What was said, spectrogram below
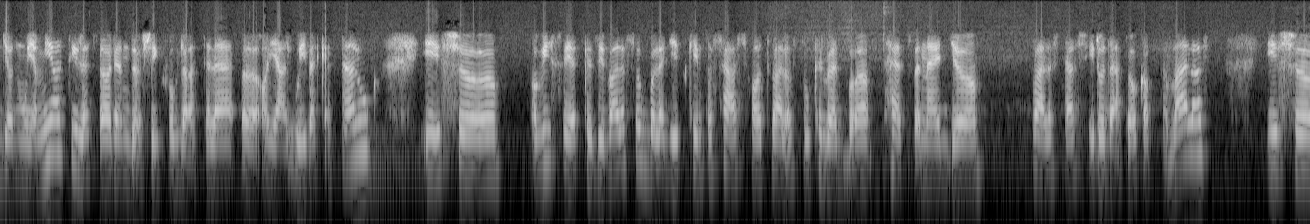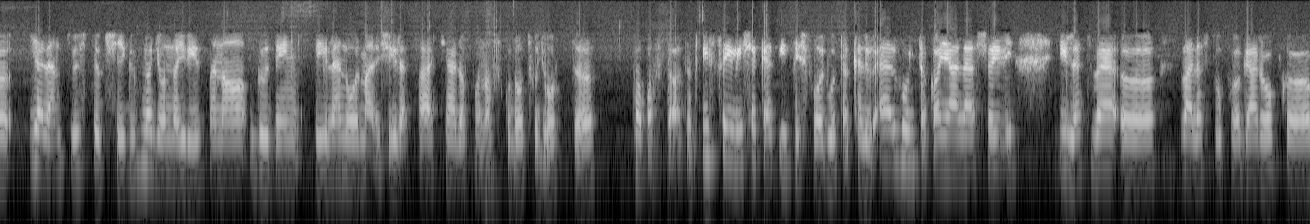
gyanúja miatt, illetve a rendőrség foglalta le ajánlóíveket náluk, és a visszaérkező válaszokból egyébként a 106 választókerületből 71 választási irodától kaptam választ, és jelentős többségük nagyon nagy részben a gödény féle normális életpártjára panaszkodott, hogy ott tapasztaltak visszaéléseket, itt is fordultak elő elhunytak ajánlásai, illetve ö, választópolgárok ö,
